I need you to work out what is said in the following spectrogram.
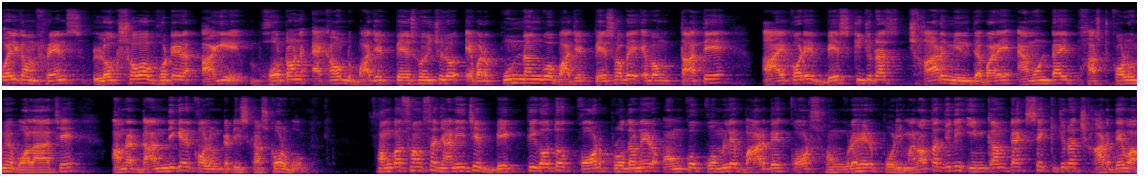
ওয়েলকাম ফ্রেন্ডস, লোকসভা ভোটের আগে ভোট অন অ্যাকাউন্ট বাজেট পেশ হয়েছিল, এবার পূর্ণাঙ্গ বাজেট পেশ হবে এবং তাতে আয়করে বেশ কিছুটা ছাড় মিলতে পারে, এমনটাই ফার্স্ট কলমে বলা আছে। আমরা ডান দিকের কলমটা ডিসকাস করব। সংবাদ সংস্থা জানিয়েছে, ব্যক্তিগত কর প্রদানের অঙ্ক কমলে বাড়বে কর সংগ্রহের পরিমাণ। অর্থাৎ যদি ইনকাম ট্যাক্সে কিছুটা ছাড় দেওয়া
